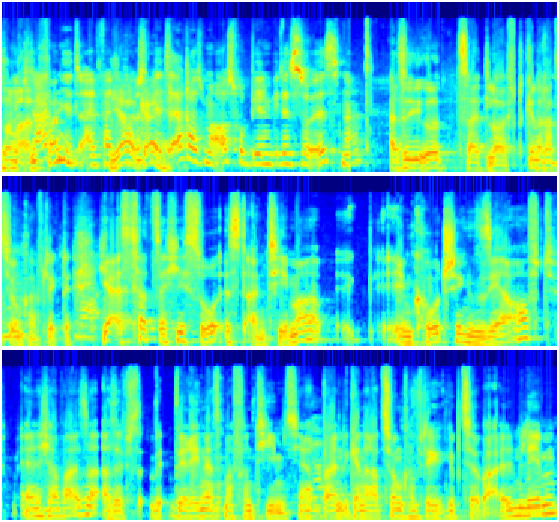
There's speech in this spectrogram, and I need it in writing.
Sollen wir, wir anfangen? jetzt einfach. Ja, müssen geil. jetzt auch mal ausprobieren, wie das so ist. Ne? Also die Uhrzeit läuft. Generationenkonflikte. Ja. ja, ist tatsächlich so, ist ein Thema im Coaching sehr oft, ehrlicherweise. Also wir reden jetzt mal von Teams. Ja? ja. Bei Generationenkonflikte gibt es ja überall im mhm. Leben.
